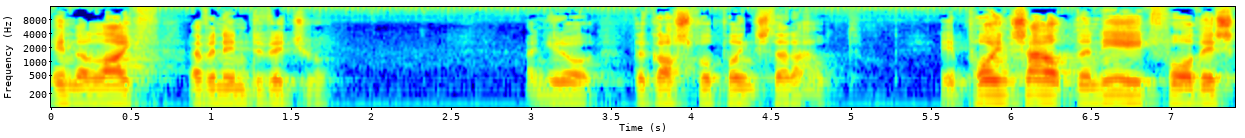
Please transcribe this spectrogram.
in the life of an individual. And you know, the gospel points that out. It points out the need for this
